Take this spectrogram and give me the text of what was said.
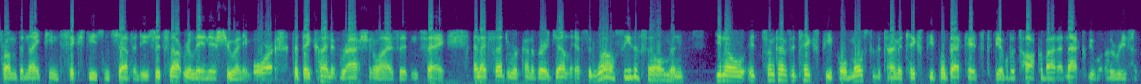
from the 1960s and 70s, it's not really an issue anymore. That they kind of rationalize it and say, and I said to her kind of very gently, I said, "Well, see the film, and you know, it sometimes it takes people. Most of the time, it takes people decades to be able to talk about it, and that could be one of the reasons.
